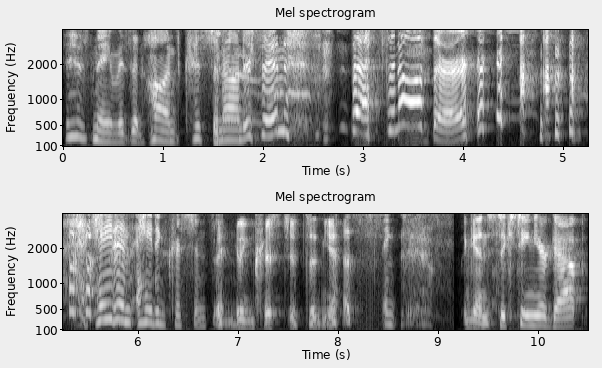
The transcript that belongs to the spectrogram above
his name isn't Hans Christian Andersen. That's an author. Hayden Hayden Christensen. Hayden Christensen, yes. Thank you. Again, 16 year gap.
